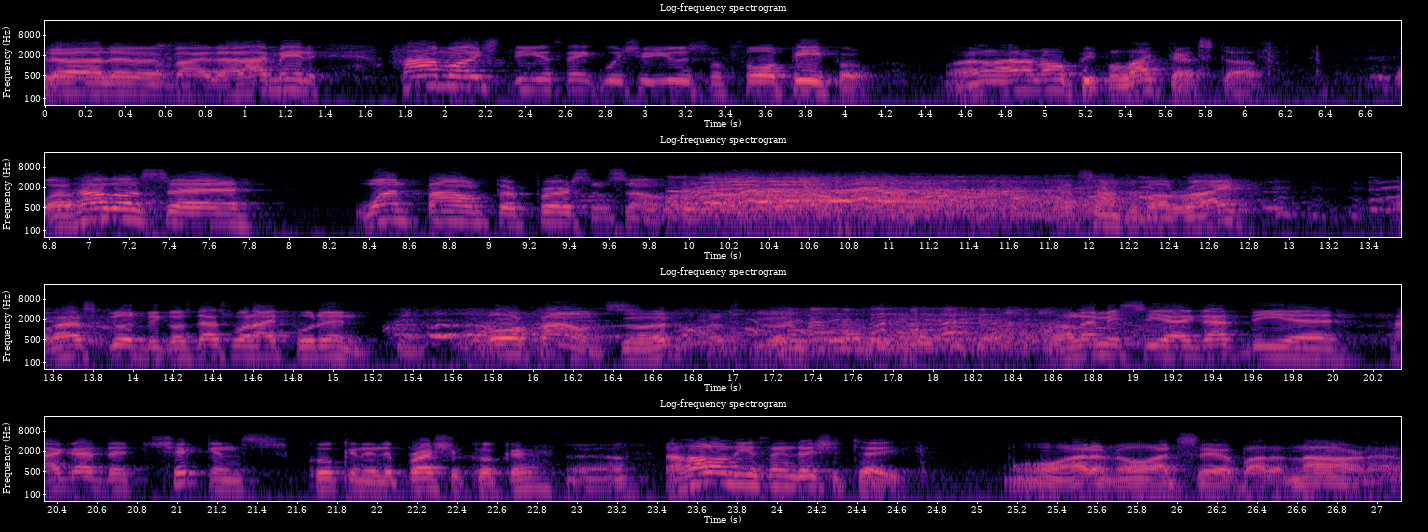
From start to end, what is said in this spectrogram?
No, never mind that. I mean, how much do you think we should use for four people? Well, I don't know. People like that stuff. Well, how does uh, one pound per person sound? That sounds about right. Well, that's good because that's what I put in. Four pounds. Good. That's good. Now let me see. I got the uh, I got the chickens cooking in the pressure cooker. Yeah. Now, how long do you think they should take? Oh, I don't know. I'd say about an hour now.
